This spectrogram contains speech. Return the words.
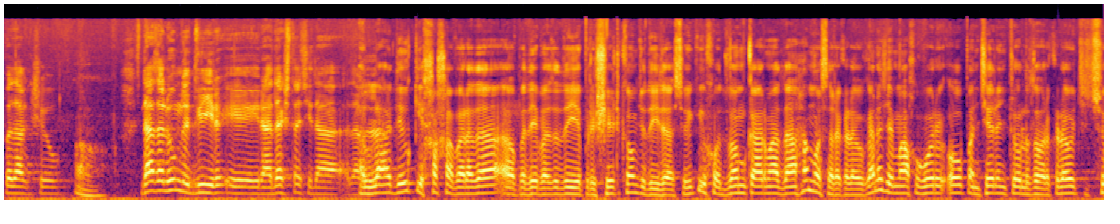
په دا کې شو دا ځل هم د دوی اراده شته چې دا الله دې وکړي ښه خبره ده او په دې به زه دوی اپریشیټ کوم چې دوی داسې وکړي خو دوم کار ما دا هم ورسره کړی و که نه چې ما خو ګورې اوپن چیلنج ټولو ته ورکړی و چې څه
